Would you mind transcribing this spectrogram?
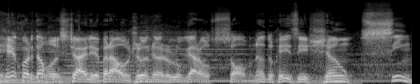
Recordamos Charlie Brown Jr., Lugar ao Sol, Nando Reis e Jão, sim.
